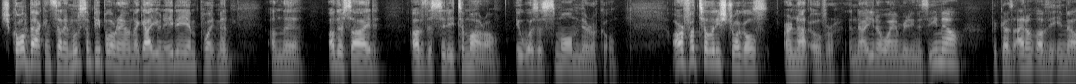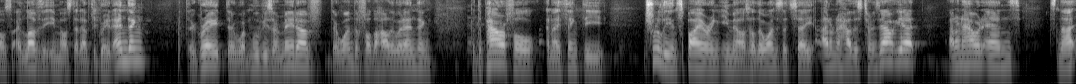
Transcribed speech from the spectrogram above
She called back and said, I moved some people around. I got you an 8 a.m. appointment on the other side of the city tomorrow. It was a small miracle. Our fertility struggles are not over. And now you know why I'm reading this email, because I don't love the emails. I love the emails that have the great ending. They're great. They're what movies are made of. They're wonderful, the Hollywood ending. But the powerful, and I think the truly inspiring emails are the ones that say, I don't know how this turns out yet. I don't know how it ends. It's not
